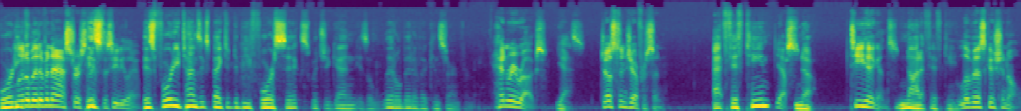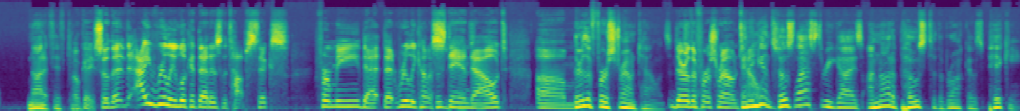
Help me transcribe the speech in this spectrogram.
A little bit of an asterisk His- next to CeeDee Lamb. His 40 times expected to be 4 6, which again is a little bit of a concern for me. Henry Ruggs, Yes. Justin Jefferson, At 15? Yes. No, Tee Higgins, not at 15. Laviska Shenault. Not at 15. Okay, so that I really look at that as the top six for me. That that really kind of Those stand out. Um, They're the first round talents. they're the first round And again, those last three guys, I'm not opposed to the Broncos picking.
